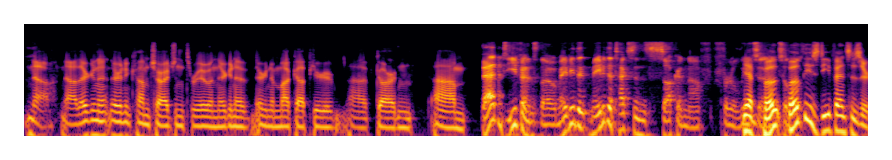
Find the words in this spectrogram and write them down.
No, no, they're gonna they're gonna come charging through, and they're gonna they're gonna muck up your uh, garden. Um, that defense, though, maybe the maybe the Texans suck enough for yeah. Both both look. these defenses are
